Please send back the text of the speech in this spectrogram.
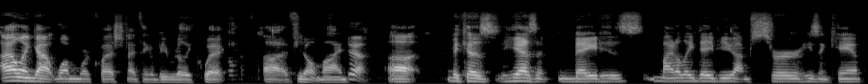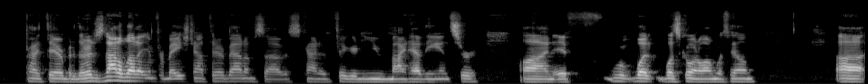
I only got one more question. I think it'll be really quick, uh, if you don't mind. Yeah. Uh, because he hasn't made his minor league debut. I'm sure he's in camp right there, but there's not a lot of information out there about him. So I was kind of figured you might have the answer on if what what's going on with him. Uh,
